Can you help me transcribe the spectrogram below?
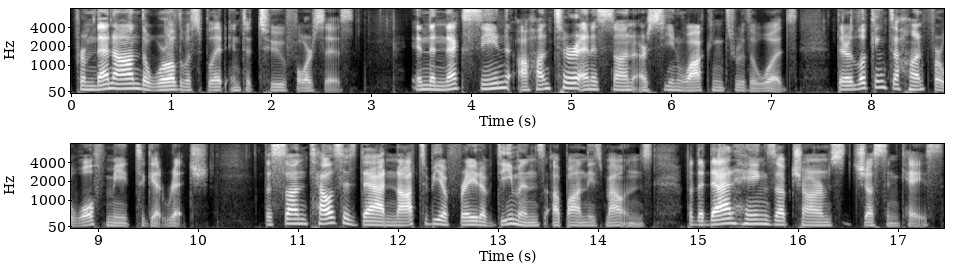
From then on, the world was split into two forces. In the next scene, a hunter and his son are seen walking through the woods. They're looking to hunt for wolf meat to get rich. The son tells his dad not to be afraid of demons up on these mountains, but the dad hangs up charms just in case.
